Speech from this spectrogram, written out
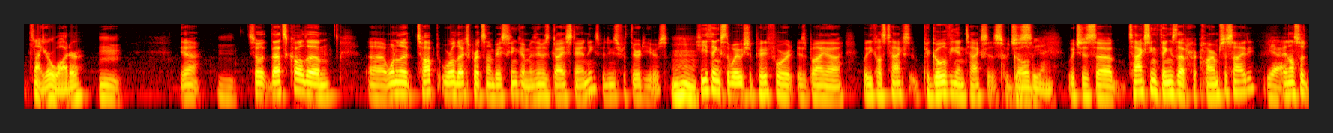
It's not your water. Mm. Yeah. So that's called um, uh, one of the top world experts on basic income. His name is Guy Standing. He's been doing this for 30 years. Mm-hmm. He thinks the way we should pay for it is by uh, what he calls tax Pigovian taxes, which is which is uh, taxing things that harm society, Yeah. and also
